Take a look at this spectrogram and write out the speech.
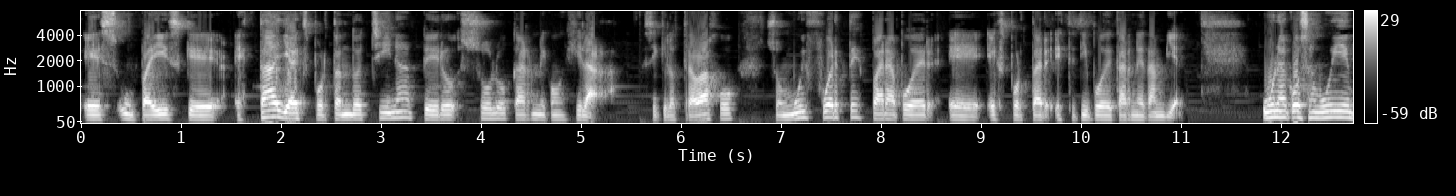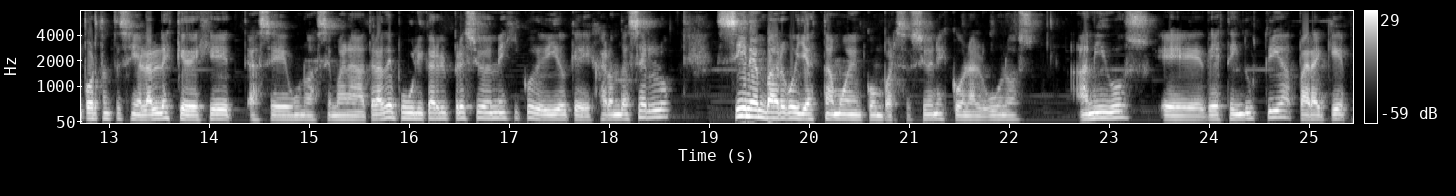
es un país que está ya exportando a China, pero solo carne congelada. Así que los trabajos son muy fuertes para poder eh, exportar este tipo de carne también. Una cosa muy importante señalarles que dejé hace unas semanas atrás de publicar el precio de México debido a que dejaron de hacerlo. Sin embargo, ya estamos en conversaciones con algunos amigos eh, de esta industria para que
